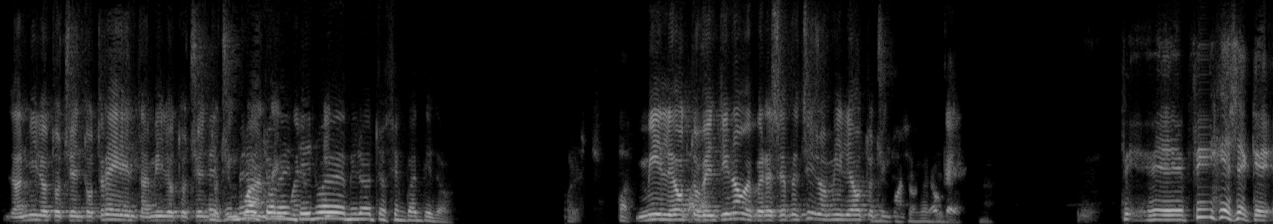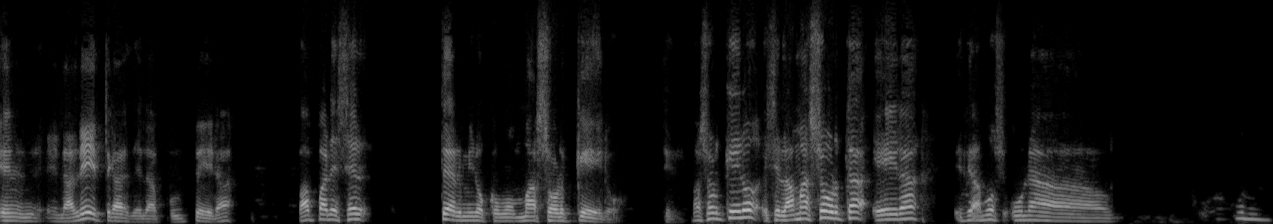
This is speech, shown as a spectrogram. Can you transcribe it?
dal 1830 al 1850. 1829-1852. 1829 per essere preciso, 1859. Okay. Eh, fíjese que en, en, la letra de la pulpera va a aparecer términos como mazorquero, Sí. Mazorquero, es la mazorca era, digamos, una, un,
